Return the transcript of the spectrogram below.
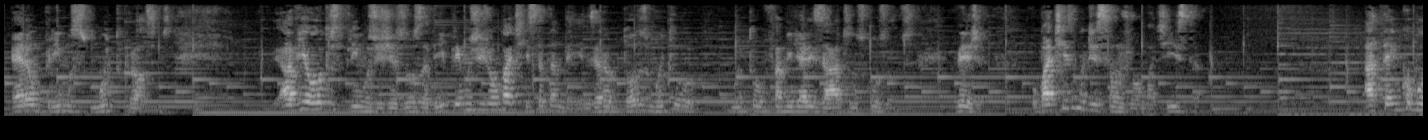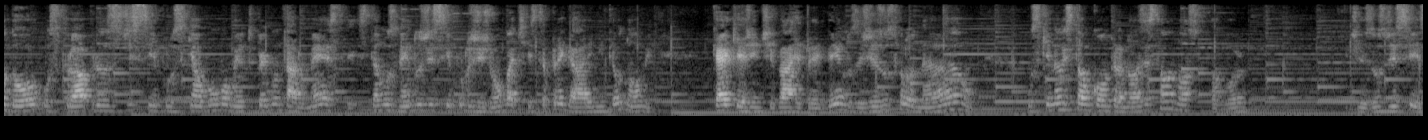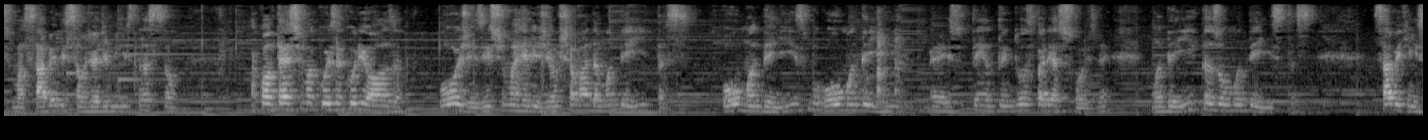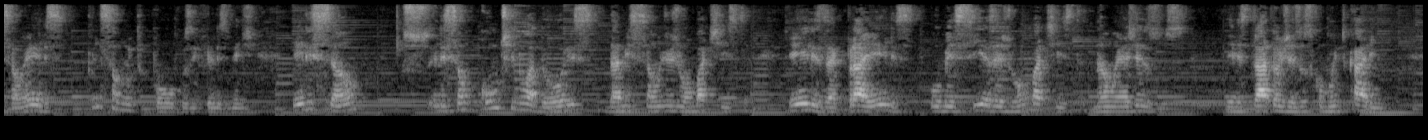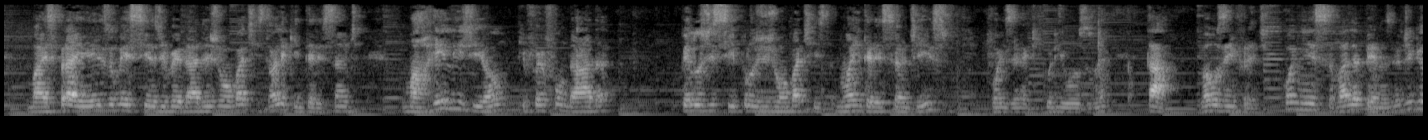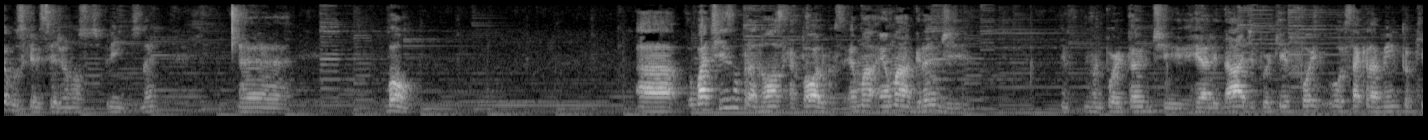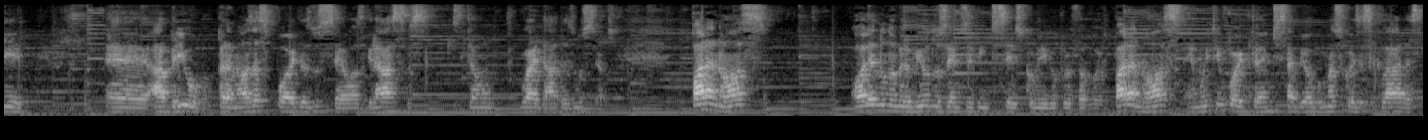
Eram primos muito próximos havia outros primos de Jesus ali, primos de João Batista também. Eles eram todos muito, muito familiarizados uns com os outros. Veja, o batismo de São João Batista até incomodou os próprios discípulos que em algum momento perguntaram: Mestre, estamos vendo os discípulos de João Batista pregarem em teu nome. Quer que a gente vá repreendê-los? E Jesus falou: Não, os que não estão contra nós estão a nosso favor. Jesus disse isso, uma sábia lição de administração. Acontece uma coisa curiosa. Hoje existe uma religião chamada Mandeitas, ou mandeísmo ou mandeísmo. É, isso tem, tem duas variações, né? Mandeitas ou mandeístas. Sabe quem são eles? Eles são muito poucos, infelizmente. Eles são eles são continuadores da missão de João Batista. Eles, é, para eles, o Messias é João Batista, não é Jesus. Eles tratam Jesus com muito carinho, mas para eles o Messias de verdade é João Batista. Olha que interessante uma religião que foi fundada pelos discípulos de João Batista. Não é interessante isso? Pois é, que curioso, né? Tá, vamos em frente. Conheça, vale a pena. Eu digamos que eles sejam nossos primos, né? É... Bom, a... o batismo para nós católicos é uma, é uma grande, uma importante realidade porque foi o sacramento que é, abriu para nós as portas do céu, as graças estão guardadas nos céus. Para nós, olha no número 1226 comigo, por favor. Para nós é muito importante saber algumas coisas claras.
